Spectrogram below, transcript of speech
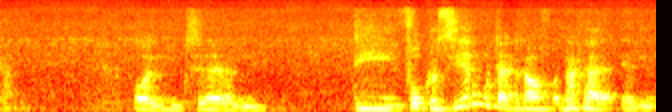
kann. Und ähm, die Fokussierung darauf und nachher im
